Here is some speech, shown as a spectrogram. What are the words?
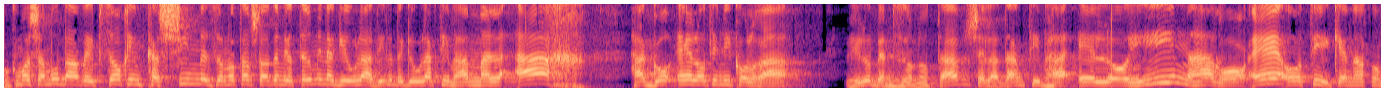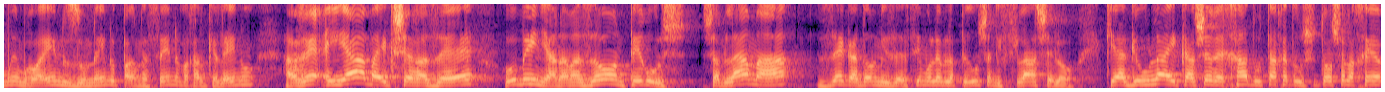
וכמו שאמרו בערבי פסוחים, קשים מזונותיו של האדם יותר מן הגאולה. דילו בגאולה כתיב, המלאך הגואל אותי מכל רע. ואילו במזונותיו של אדם כתיב, האלוהים הרועה אותי. כן, אנחנו אומרים, רואינו, זוננו, פרנסנו וכלכלנו. הראייה בהקשר הזה הוא בעניין המזון, פירוש. עכשיו, למה זה גדול מזה? שימו לב לפירוש הנפלא שלו. כי הגאולה היא כאשר אחד הוא תחת רשותו של אחר,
